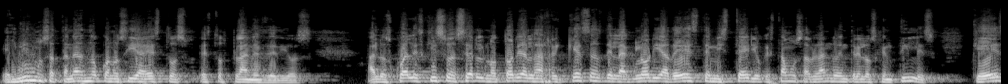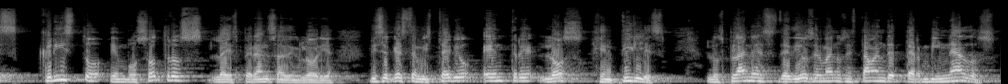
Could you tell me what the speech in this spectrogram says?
El mismo Satanás no conocía estos, estos planes de Dios a los cuales quiso hacer notorias las riquezas de la gloria de este misterio que estamos hablando entre los gentiles, que es Cristo en vosotros la esperanza de gloria. Dice que este misterio entre los gentiles. Los planes de Dios, hermanos, estaban determinados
